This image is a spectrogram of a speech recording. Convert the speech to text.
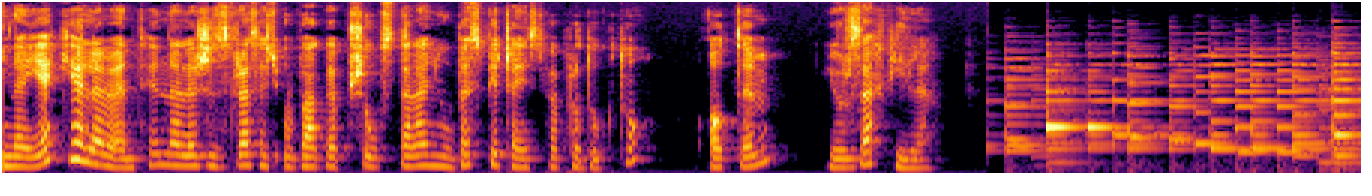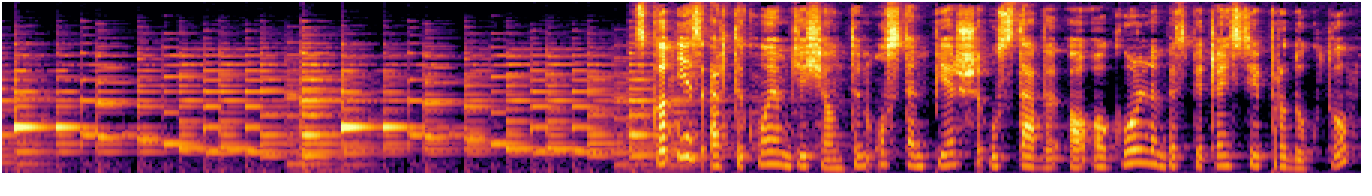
I na jakie elementy należy zwracać uwagę przy ustalaniu bezpieczeństwa produktu? O tym już za chwilę. Zgodnie z artykułem 10 ust. 1 ustawy o ogólnym bezpieczeństwie produktów,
